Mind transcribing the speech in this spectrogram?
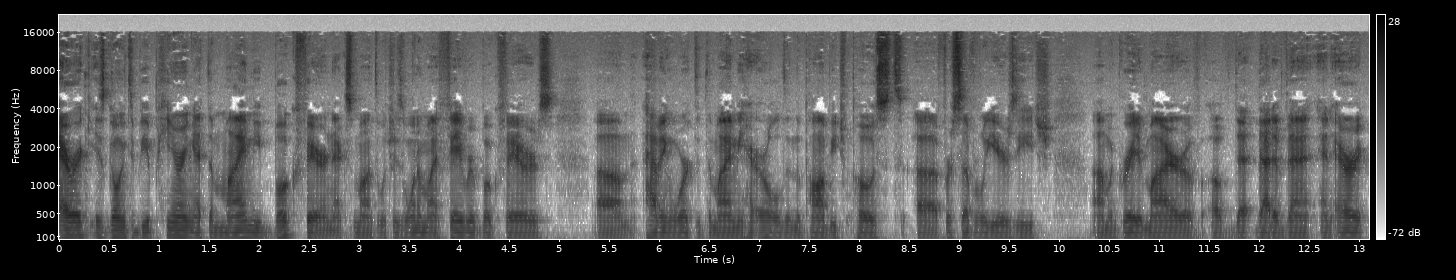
Eric is going to be appearing at the Miami Book Fair next month, which is one of my favorite book fairs. Um, having worked at the Miami Herald and the Palm Beach Post uh, for several years each, I'm a great admirer of, of that, that event. And Eric,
